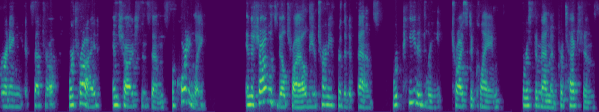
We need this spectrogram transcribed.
burning, etc., were tried and charged and sentenced accordingly. In the Charlottesville trial, the attorney for the defense repeatedly tries to claim First Amendment protections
